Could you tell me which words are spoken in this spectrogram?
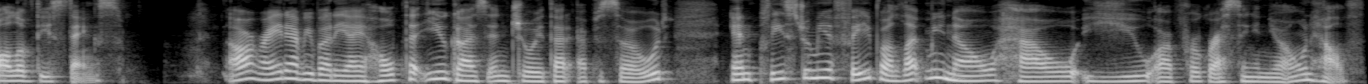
all of these things. All right, everybody, I hope that you guys enjoyed that episode. And please do me a favor, let me know how you are progressing in your own health.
